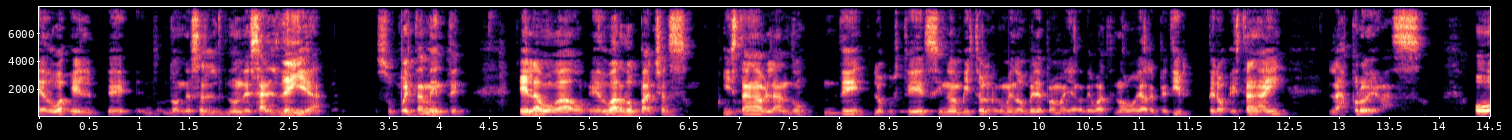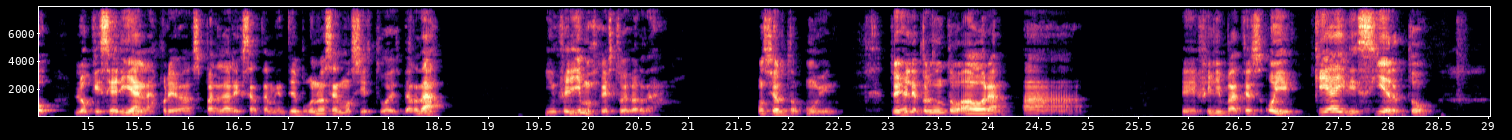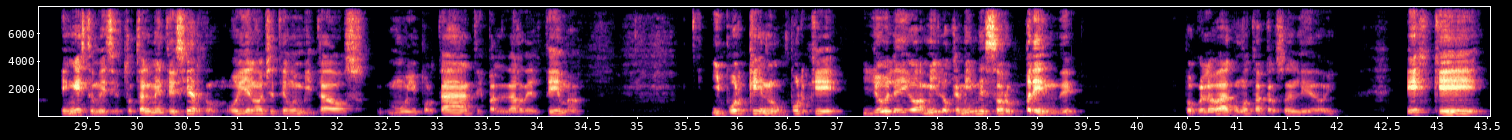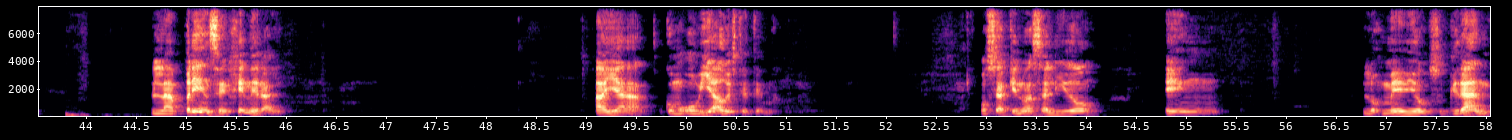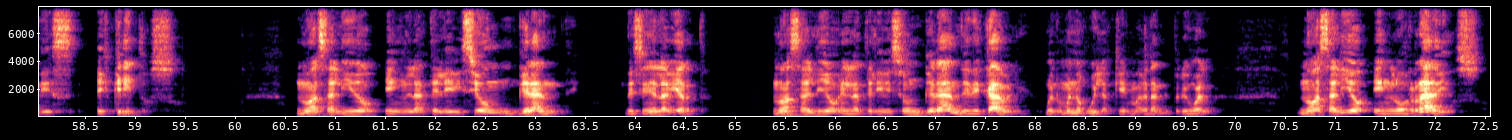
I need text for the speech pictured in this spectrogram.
eh, donde, donde saldría supuestamente el abogado Eduardo Pachas y están hablando de lo que ustedes, si no han visto, les recomiendo ver el programa de debate, no lo voy a repetir, pero están ahí las pruebas o lo que serían las pruebas para dar exactamente, porque no sabemos si esto es verdad. Inferimos que esto es verdad. ¿No es cierto? Muy bien. Entonces yo le pregunto ahora a eh, Philip Butters, oye, ¿qué hay de cierto en esto? Me dice, totalmente cierto. Hoy en la noche tengo invitados muy importantes para hablar del tema. ¿Y por qué no? Porque yo le digo, a mí lo que a mí me sorprende, porque lo hago con otra persona el día de hoy, es que la prensa en general haya como obviado este tema. O sea que no ha salido en los medios grandes escritos. No ha salido en la televisión grande de señal abierta. No ha salido en la televisión grande de cable. Bueno, menos Willa, que es más grande, pero igual. No ha salido en los radios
